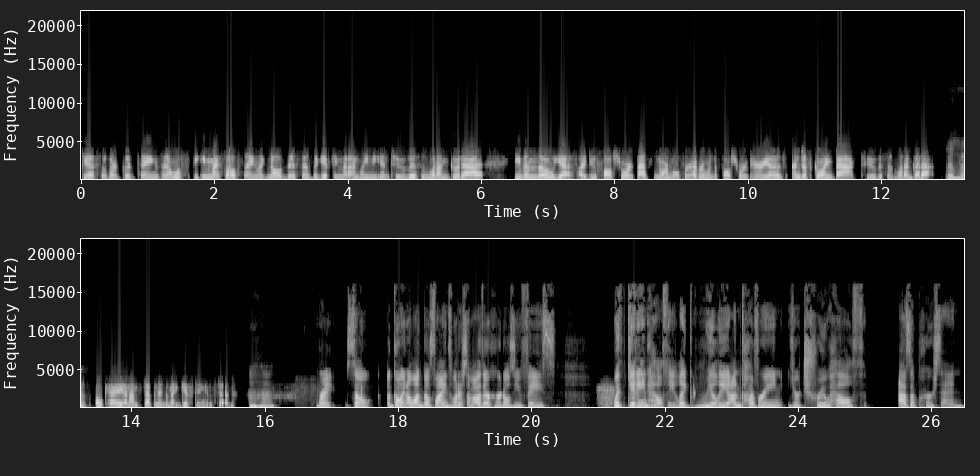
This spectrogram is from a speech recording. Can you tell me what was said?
gifts. Those are good things. And almost speaking to myself saying like, no, this is the gifting that I'm leaning into. This is what I'm good at. Even though, yes, I do fall short. That's normal for everyone to fall short in areas. And just going back to this is what I'm good at. This mm-hmm. is okay. And I'm stepping into my gifting instead. Mm-hmm. Right. So, going along those lines, what are some other hurdles you face with getting healthy, like really uncovering your true health as a person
